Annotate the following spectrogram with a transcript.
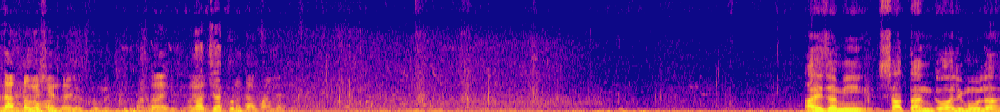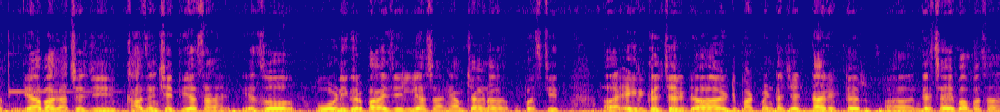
धाकटो मशीन रे हय ना चेक करून पळोवपाक जाय. आयज आमी सातान गवाली मौला ह्या भागाची जी खाजन शेती आसा हेजो पळोवणी करपाक आयज येयल्ली आसा आनी आमच्या वांगडा उपस्थित एग्रीकल्चर डिपार्टमेंटाचे डायरेक्टर देसाय देसाई बाब आसा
